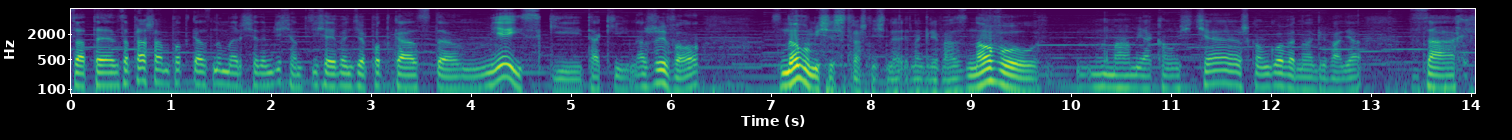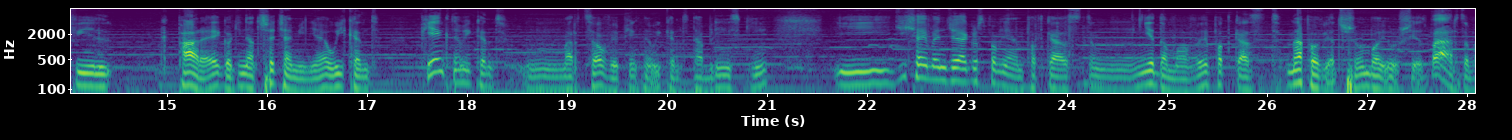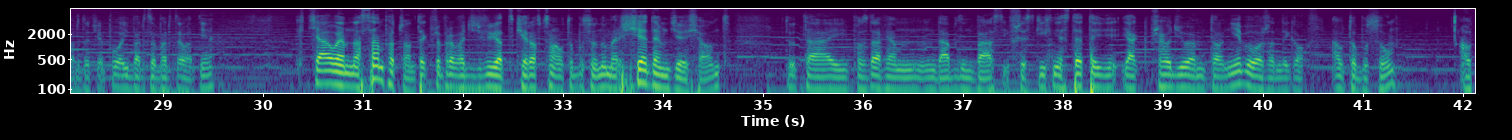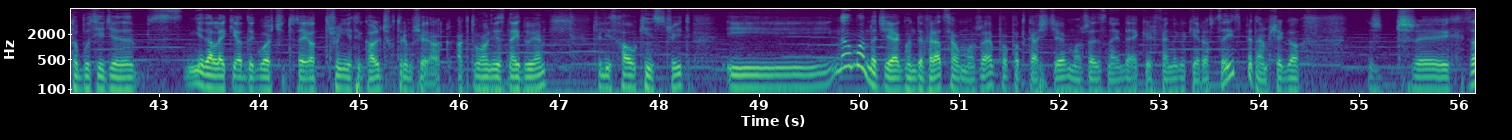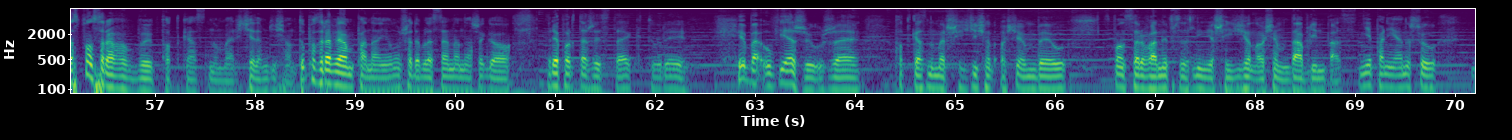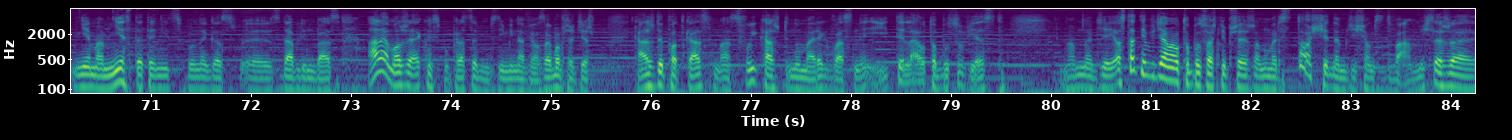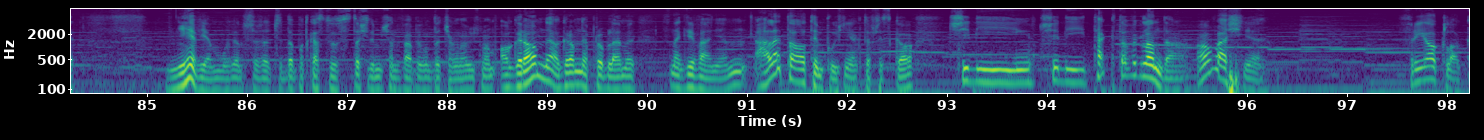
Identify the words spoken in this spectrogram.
Zatem zapraszam podcast numer 70. Dzisiaj będzie podcast um, miejski, taki na żywo. Znowu mi się strasznie nagrywa. Znowu mam jakąś ciężką głowę do nagrywania. Za chwil parę, godzina trzecia minie, weekend, piękny weekend marcowy, piękny weekend dubliński. I dzisiaj będzie, jak już wspomniałem, podcast niedomowy, podcast na powietrzu, bo już jest bardzo, bardzo ciepło i bardzo, bardzo ładnie. Chciałem na sam początek przeprowadzić wywiad z kierowcą autobusu numer 70, Tutaj pozdrawiam Dublin Bus i wszystkich. Niestety, jak przechodziłem, to nie było żadnego autobusu. Autobus jedzie z niedalekiej odległości tutaj od Trinity College, w którym się aktualnie znajduję, czyli z Hawkins Street i no mam nadzieję, jak będę wracał może po podcaście, może znajdę jakiegoś fajnego kierowcę i spytam się go, czy zasponsorowałby podcast numer 70. Pozdrawiam pana Janusza Deblesena, naszego reportażystę, który chyba uwierzył, że podcast numer 68 był sponsorowany przez linię 68 Dublin Bus. Nie, panie Januszu, nie mam niestety nic wspólnego z, z Dublin Bus, ale może jakąś współpracę bym z nimi nawiązał, bo przecież każdy podcast ma swój każdy numerek własny i tyle autobusów jest, mam nadzieję. Ostatnio widziałem autobus właśnie przejeżdża numer 172. Myślę, że nie wiem, mówiąc szczerze, czy do podcastu 172 bym dociągnął. Już mam ogromne, ogromne problemy z nagrywaniem, ale to o tym później, jak to wszystko. Czyli, czyli tak to wygląda. O właśnie. Free o'clock.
